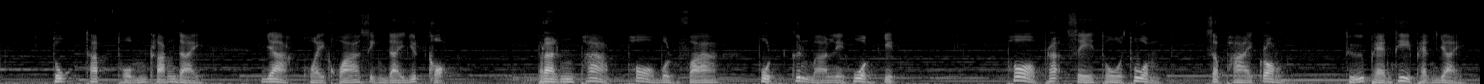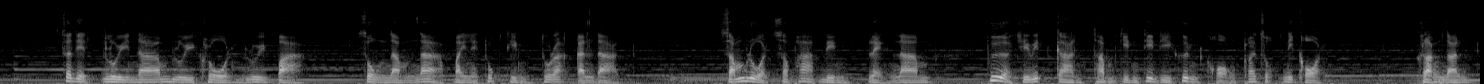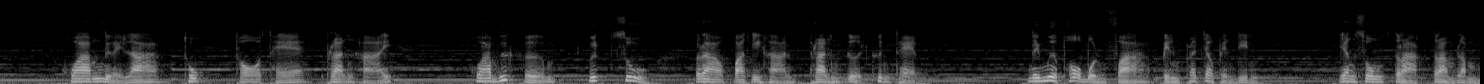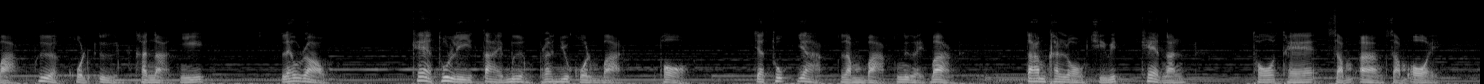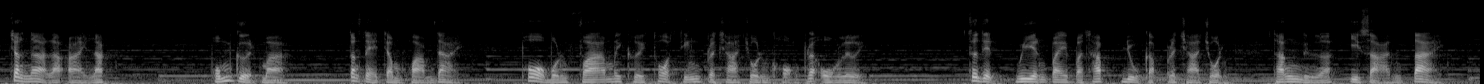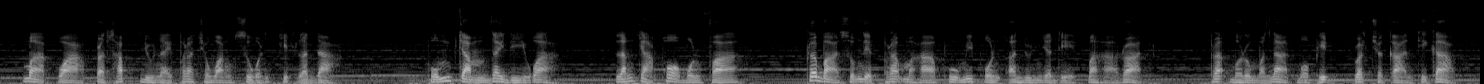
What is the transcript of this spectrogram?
ทุกทับถมครั้งใด ยากไขว่คว้าสิ่งใดยึดเกาะ พรันภาพพ่อบนฟ้าผุดขึ้นมาในห้วงจิต พ่อพระเสโทท่วมสะพายกล้อง ถือแผนที่แผ่นใหญ่ เสด็จลุยน้ำลุยโคลนลุยป่า ทรงนำหน้าไปในทุกถิ่นธุรกันดารสำรวจสภาพดินแหล่งน้ำ เพื่อชีวิตการทำกินที่ดีขึ้นของพระสงฆ์นิกร ครั้งนั้น ความเหนื่อยล้าทุกท้อแท้ พลันหาย ความฮึกเหิม ฮึดสู้ ราวปาฏิหาริย์พลันเกิดขึ้นแทน ในเมื่อพ่อบนฟ้าเป็นพระเจ้าแผ่นดิน ยังทรงตรากตรำลำบากเพื่อคนอื่นขนาดนี้ แล้วเราแค่ทุลีใต้เบื้องพระยุคลบาทพ่อจะทุกข์ยากลำบากเหนื่อยบ้าง ตามคันลองชีวิตแค่นั้นท้อแท้สำอ่างสำออยช่างน่าละอายนัก ผมเกิดมาตั้งแต่จำความได้ พ่อบนฟ้าไม่เคยทอดทิ้งประชาชนของพระองค์เลย เสด็จเวียนไปประทับอยู่กับประชาชน ทั้งเหนืออีสานใต้ มากกว่าประทับอยู่ในพระราชวังสวนจิตรลดา ผมจำได้ดีว่า หลังจากพ่อบนฟ้า พระบาทสมเด็จพระมหาภูมิพลอดุลยเดชมหาราช พระบรมนาถบพิตรรัชกาลที่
